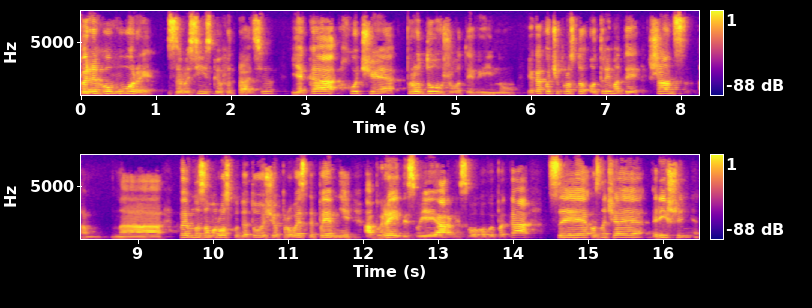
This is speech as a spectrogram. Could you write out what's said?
Переговори з Російською Федерацією, яка хоче продовжувати війну, яка хоче просто отримати шанс там на певну заморозку для того, щоб провести певні апгрейди своєї армії, свого ВПК, це означає рішення,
